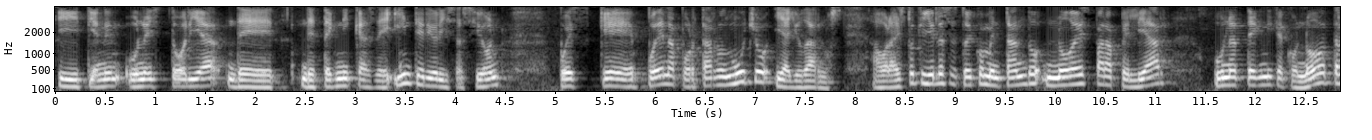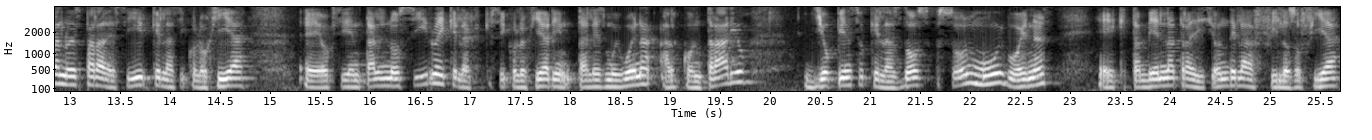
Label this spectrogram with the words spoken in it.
y tienen una historia de, de, técnicas de interiorización pues que pueden aportarnos mucho y ayudarnos. Ahora, esto que yo les estoy comentando no es para pelear una técnica con otra, no es para decir que la psicología eh, occidental no sirve y que la psicología oriental es muy buena, al contrario, yo pienso que las dos son muy buenas, eh, que también la tradición de la filosofía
